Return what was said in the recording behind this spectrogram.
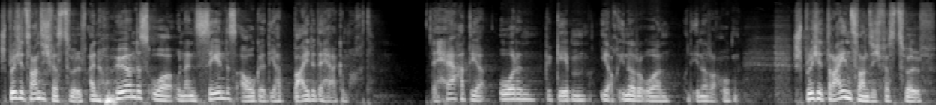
Sprüche 20, Vers 12. Ein hörendes Ohr und ein sehendes Auge, die hat beide der Herr gemacht. Der Herr hat dir Ohren gegeben, ihr auch innere Ohren und innere Augen. Sprüche 23, Vers 12.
